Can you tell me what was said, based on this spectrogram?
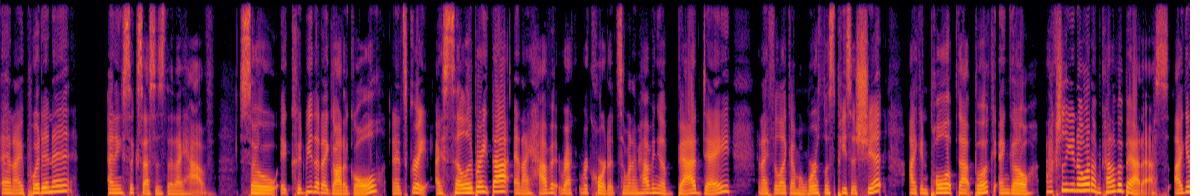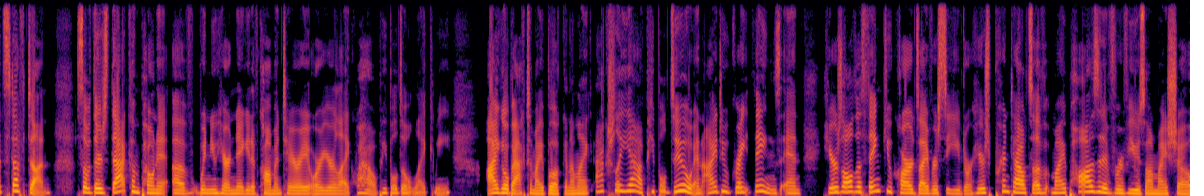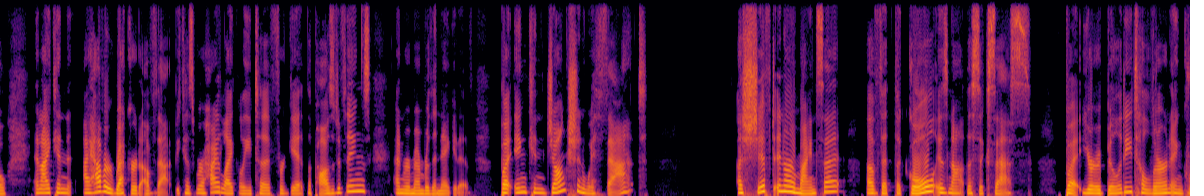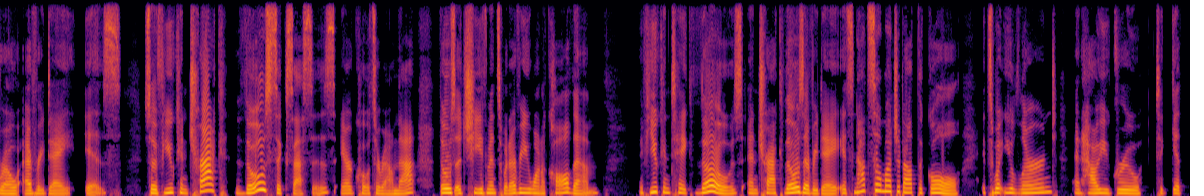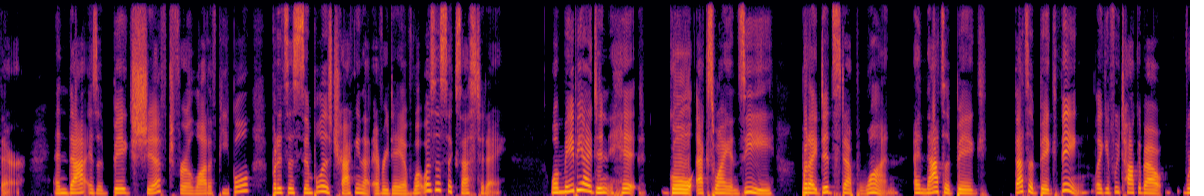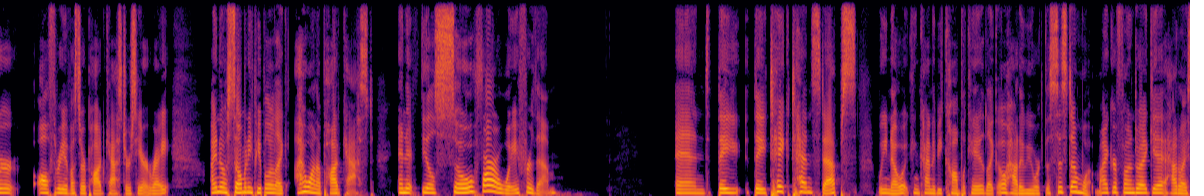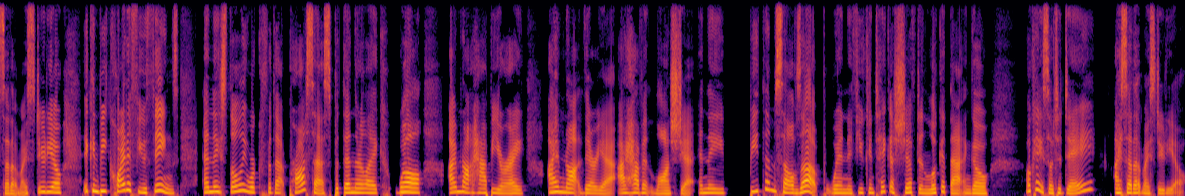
and I put in it any successes that I have. So it could be that I got a goal and it's great. I celebrate that and I have it rec- recorded. So when I'm having a bad day and I feel like I'm a worthless piece of shit, I can pull up that book and go, actually, you know what? I'm kind of a badass. I get stuff done. So there's that component of when you hear negative commentary or you're like, wow, people don't like me. I go back to my book and I'm like, actually, yeah, people do. And I do great things. And here's all the thank you cards I've received, or here's printouts of my positive reviews on my show. And I can, I have a record of that because we're high likely to forget the positive things and remember the negative. But in conjunction with that, a shift in our mindset of that the goal is not the success, but your ability to learn and grow every day is. So if you can track those successes, air quotes around that, those achievements, whatever you want to call them, if you can take those and track those every day, it's not so much about the goal, it's what you learned and how you grew to get there. And that is a big shift for a lot of people, but it's as simple as tracking that every day of what was a success today? Well, maybe I didn't hit goal X, Y, and Z, but I did step one. And that's a big, that's a big thing. Like if we talk about we're all three of us are podcasters here, right? I know so many people are like, I want a podcast, and it feels so far away for them. and they they take 10 steps. We know it can kind of be complicated like oh how do we work the system? What microphone do i get? How do i set up my studio? It can be quite a few things and they slowly work for that process but then they're like well i'm not happy or i i'm not there yet. I haven't launched yet. And they beat themselves up when if you can take a shift and look at that and go okay so today i set up my studio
